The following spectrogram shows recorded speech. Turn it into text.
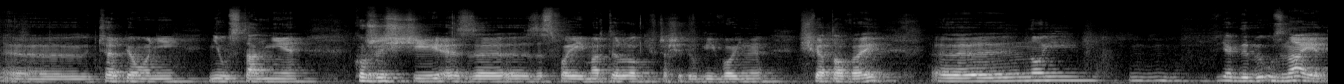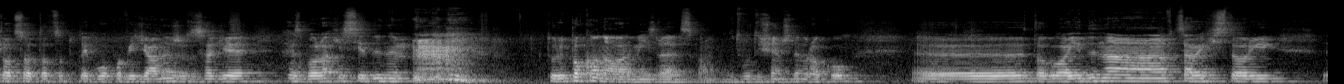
e, czerpią oni nieustannie korzyści z, ze swojej martyrologii w czasie II wojny światowej. No i jak gdyby uznaje to co, to, co tutaj było powiedziane, że w zasadzie Hezbollah jest jedynym, który pokonał armię izraelską w 2000 roku. E, To była jedyna w całej historii e,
